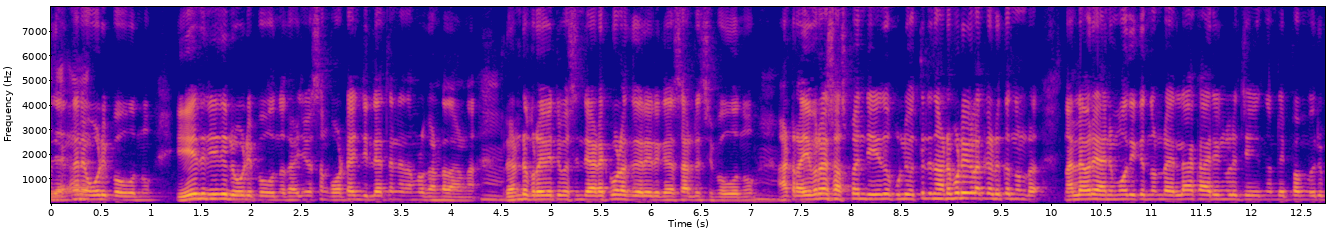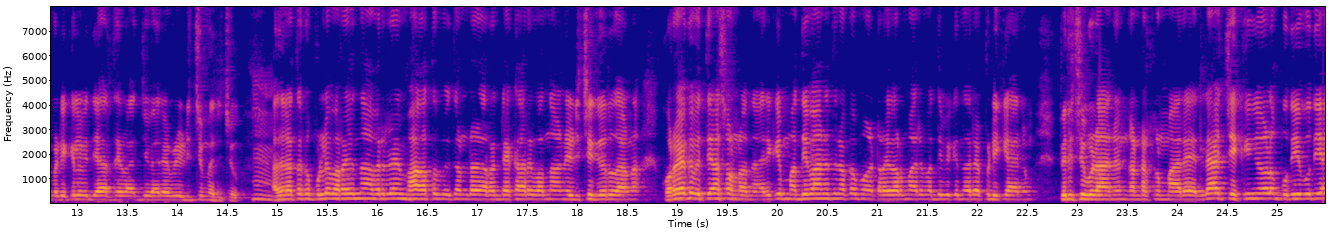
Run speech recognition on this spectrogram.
അതെ, എങ്ങനെ ഓടിപ്പോകുന്നു? ഏത് രീതിയിൽ ഓടിപ്പോകുന്നു? കഴിഞ്ഞ ദിവസം കോട്ടയം ജില്ലയിൽ തന്നെ നമ്മൾ കണ്ടതാണ്. രണ്ട് പ്രൈവറ്റ് ബസ്സിന്റെ ഇടയ്ക്കൂടെ കയറി ഒരു K S R T C പോകുന്നു. ആ ഡ്രൈവറെ സസ്പെൻഡ് ചെയ്ത് പുള്ളി ഒത്തിരി നടപടികളൊക്കെ എടുക്കുന്നുണ്ട്. നല്ലവരെ അനുമോദിക്കുന്നുണ്ട് എല്ലാ കാര്യങ്ങളും ചെയ്യുന്നുണ്ട്. ഇപ്പം ഒരു മെഡിക്കൽ വിദ്യാർത്ഥികൾ അഞ്ചു പേരെ ഇടിച്ചു മരിച്ചു. അതിനകത്തൊക്കെ പുള്ളി പറയുന്ന അവരുടെയും ഭാഗത്ത് ഇതുണ്ട്. റെന്റേക്കാർ വന്നാണ് ഇടിച്ചു കയറുന്നതാണ് കുറേയൊക്കെ വ്യത്യാസം ഉണ്ടാകുന്നതായിരിക്കും മദ്യപാനത്തിനൊക്കെ ഡ്രൈവർമാർ മദ്യപിക്കുന്നവരെ പിടിക്കാനും പിരിച്ചുവിടാനും കണ്ടക്ടർമാരെ എല്ലാ ചെക്കിങ്ങുകളും പുതിയ പുതിയ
